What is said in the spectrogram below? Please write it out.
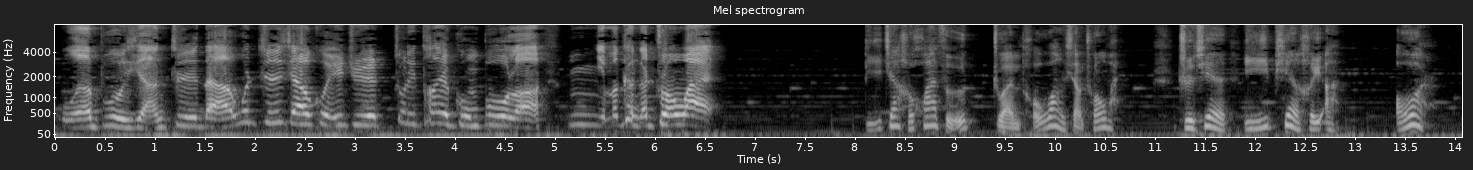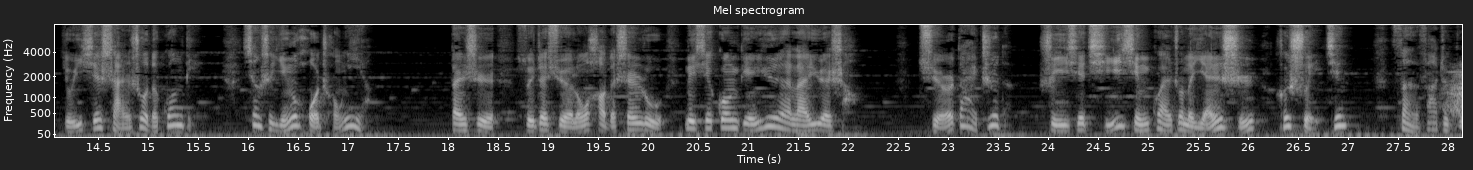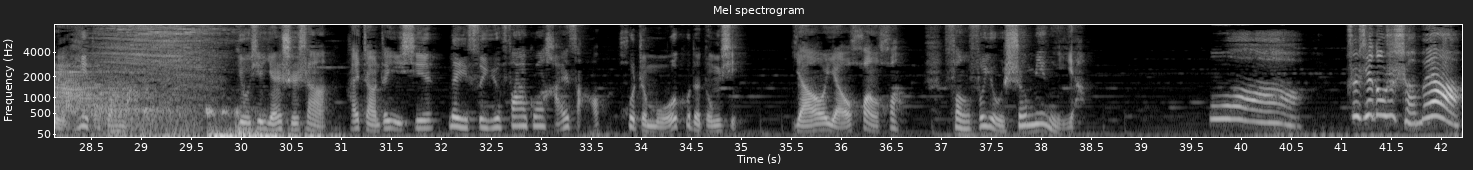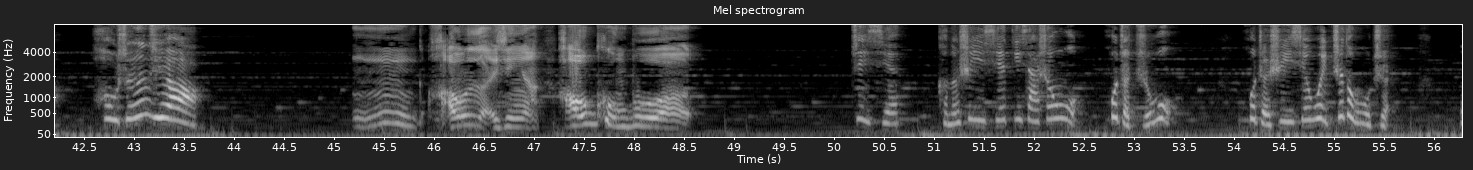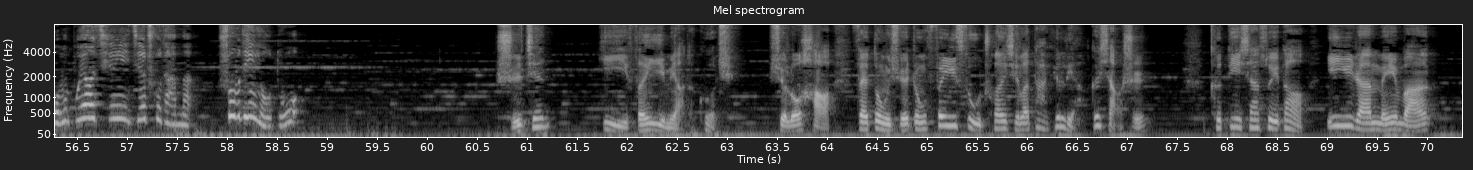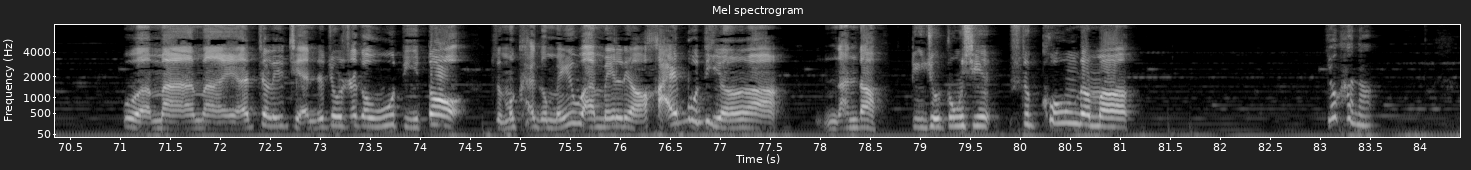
我不想知道，我只想回去。这里太恐怖了！你们看看窗外。迪迦和花泽转头望向窗外，只见一片黑暗，偶尔有一些闪烁的光点，像是萤火虫一样。但是随着雪龙号的深入，那些光点越来越少，取而代之的是一些奇形怪状的岩石和水晶，散发着诡异的光芒。有些岩石上还长着一些类似于发光海藻或者蘑菇的东西，摇摇晃晃，仿佛有生命一样。哇，这些都是什么呀？好神奇啊！嗯，好恶心呀，好恐怖哦！这些可能是一些地下生物，或者植物，或者是一些未知的物质。我们不要轻易接触它们，说不定有毒。时间一分一秒的过去，雪龙号在洞穴中飞速穿行了大约两个小时，可地下隧道依然没完。我妈妈呀，这里简直就是个无底洞！怎么开个没完没了，还不停啊？难道地球中心是空的吗？有可能。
